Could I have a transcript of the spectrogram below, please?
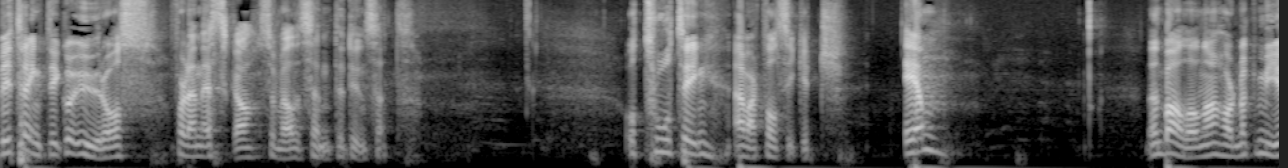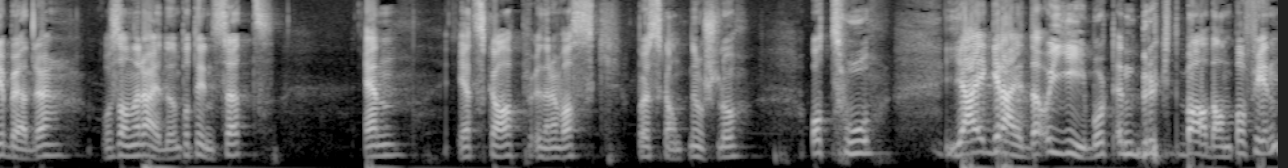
Vi trengte ikke å ure oss for den eska som vi hadde sendt til Tynset. Og to ting er i hvert fall sikkert. Én den badeanda har det nok mye bedre hos Anne Reidun på Tynset enn i et skap under en vask på østkanten i Oslo. Og to jeg greide å gi bort en brukt badeand på Finn,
